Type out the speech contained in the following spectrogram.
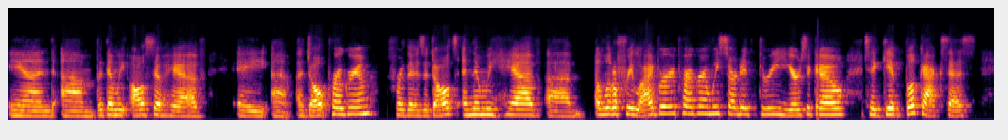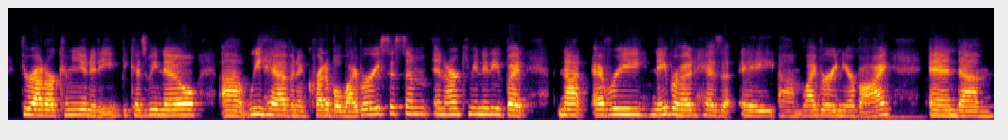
and um, but then we also have a uh, adult program for those adults, and then we have um, a little free library program we started three years ago to get book access throughout our community because we know uh, we have an incredible library system in our community, but not every neighborhood has a, a um, library nearby. And um,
